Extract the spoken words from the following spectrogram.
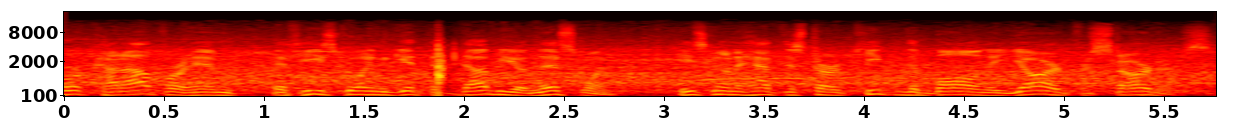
work cut out for him if he's going to get the W in this one. He's going to have to start keeping the ball in the yard for starters.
